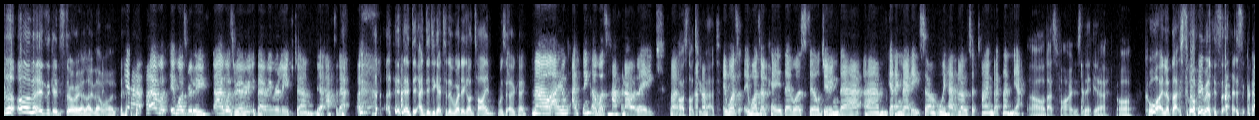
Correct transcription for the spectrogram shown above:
oh, that is a good story. I like that one. yeah, was, it was relief. I was very, very relieved. Um, yeah, after that. and did you get to the wedding on time? Was it okay? No, I I think I was half an hour late, but oh, it's not too um, bad. It was it was okay. They were still doing their um, getting ready, so we had loads of time back then. Yeah. Oh, that's fine, isn't it? Yeah. Oh, cool. I love that story, Melissa. That's great.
